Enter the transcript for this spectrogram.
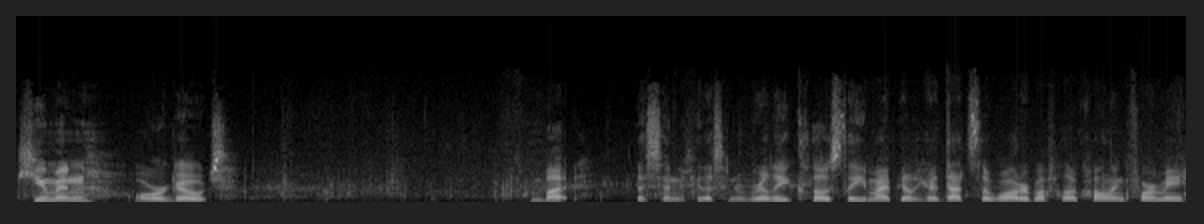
human or goat. But listen, if you listen really closely, you might be able to hear that's the water buffalo calling for me.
